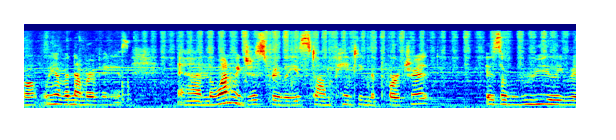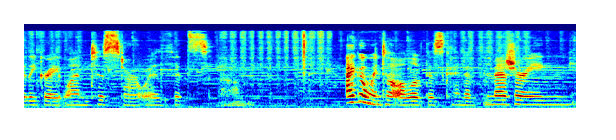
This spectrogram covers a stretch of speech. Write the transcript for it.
well we have a number of videos and the one we just released on painting the portrait is a really really great one to start with it's um, I go into all of this kind of measuring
